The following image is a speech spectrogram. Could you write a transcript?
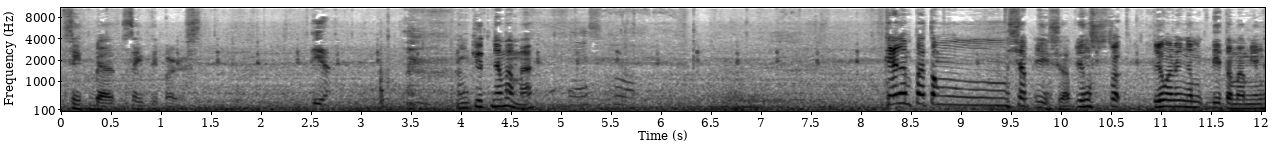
Seat belt, safety first. Yeah. Ang cute niya, ma'am, ha? Yes po. Kailan pa tong shop eh, shop? Yung, yung ano yung dito, ma'am, yung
